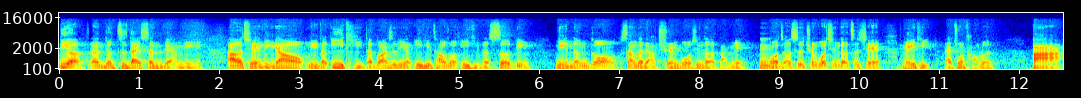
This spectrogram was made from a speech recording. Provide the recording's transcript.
第二，那你就自带声量，你，而且你要你的议题的，不管是你的议题操作、议题的设定。你能够上得了全国性的版面，嗯、或者是全国性的这些媒体来做讨论，把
